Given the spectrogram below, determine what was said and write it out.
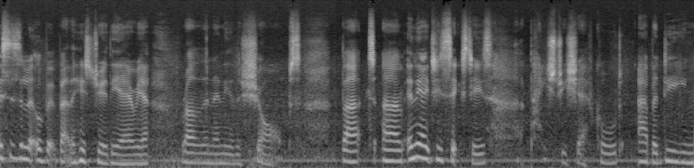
This is a little bit about the history of the area rather than any of the shops. But um, in the 1860s, a pastry chef called Aberdeen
